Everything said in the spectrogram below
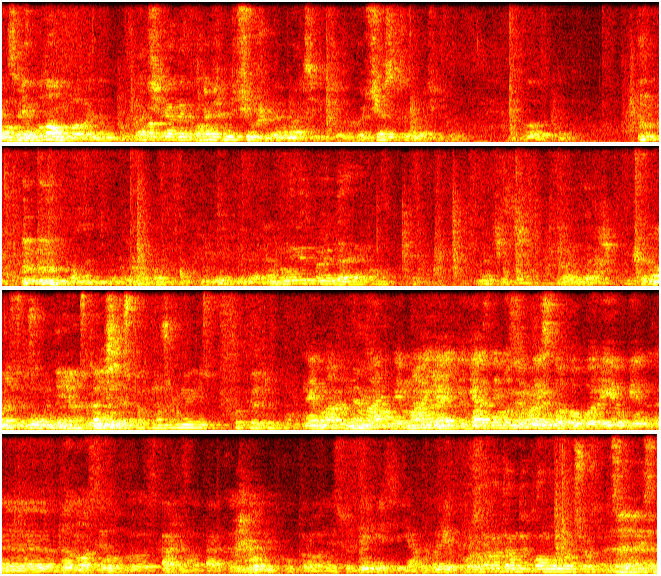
інститут. Диплом повинен бути. Бачите, я не відчув, що я націю. Хоч частину бачите. Власне. Ну, ні, останній може в нього Я, з ним особисто говорив, він е, доносив, е, скажімо так, довідку про несудимість, і я говорив. Можливо, там диплом молодшого Е, спеціаліста.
